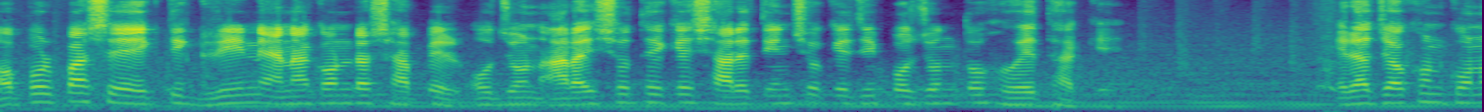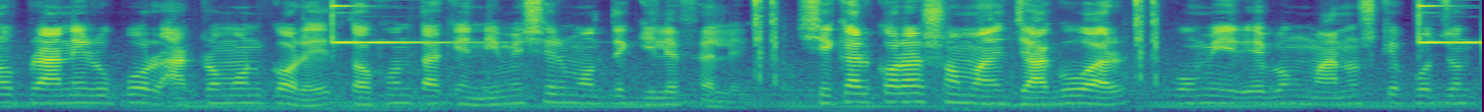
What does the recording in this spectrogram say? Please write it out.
অপর পাশে একটি গ্রিন অ্যানাকোন্ডা সাপের ওজন আড়াইশো থেকে সাড়ে তিনশো কেজি পর্যন্ত হয়ে থাকে। এরা যখন কোনো প্রাণীর উপর আক্রমণ করে, তখন তাকে নিমেষের মধ্যে গিলে ফেলে। শিকার করার সময় জাগুয়ার, কুমির এবং মানুষকে পর্যন্ত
